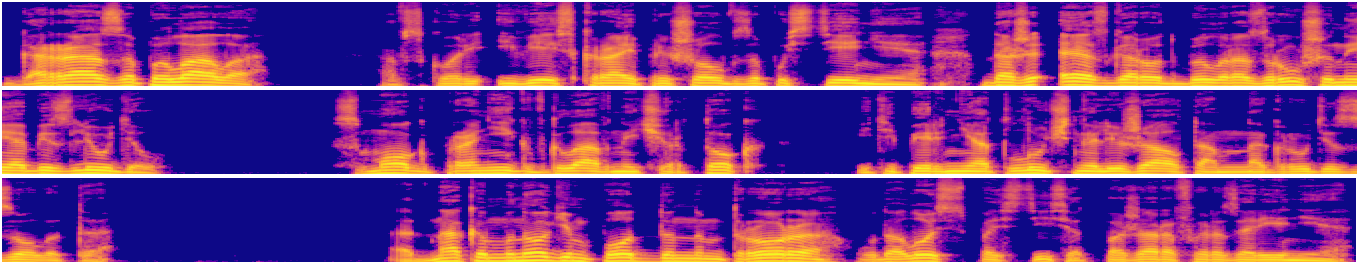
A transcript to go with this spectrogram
Гора запылала, а вскоре и весь край пришел в запустение, даже Эсгород был разрушен и обезлюдил. Смог проник в главный чертог и теперь неотлучно лежал там на груди золота. Однако многим подданным Трора удалось спастись от пожаров и разорения.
